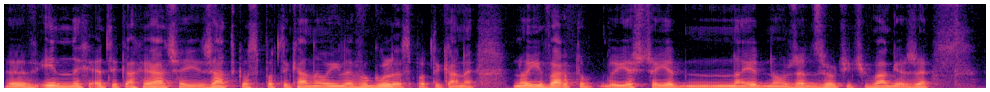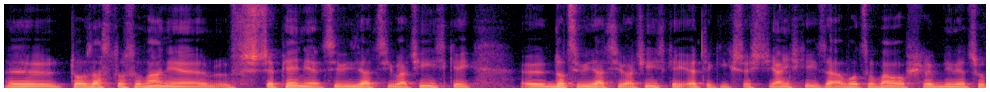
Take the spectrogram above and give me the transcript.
w innych etykach raczej rzadko spotykane, o ile w ogóle spotykane. No i warto jeszcze na jedną rzecz zwrócić uwagę, że y, to zastosowanie, wszczepienie cywilizacji łacińskiej y, do cywilizacji łacińskiej etyki chrześcijańskiej zaowocowało w średniowieczu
